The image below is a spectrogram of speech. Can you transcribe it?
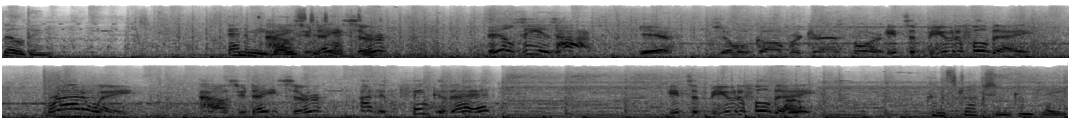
Building. Enemy How's base your day, detected. sir? LZ is hot. Yeah. Someone call for transport. It's a beautiful day. Right away. How's your day, sir? I didn't think of that. It's a beautiful day. Construction complete.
